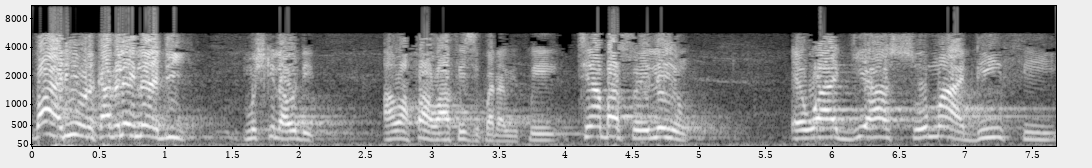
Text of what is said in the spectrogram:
bá rí ìrìn káfílẹ̀ náà dì múṣkílà ó dì àwọn afá wa fèsì padà wípé tí wọ́n bá sọ eléyìn ẹwà jí a so máa dín fi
